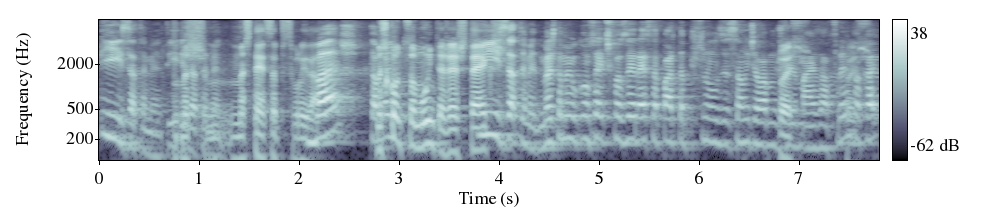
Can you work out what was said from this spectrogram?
Exatamente, exatamente. Mas, mas tem essa possibilidade. Mas, também, mas quando são muitas hashtags... Exatamente, mas também consegues fazer essa parte da personalização e já vamos pois, ver mais à frente, pois. ok?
